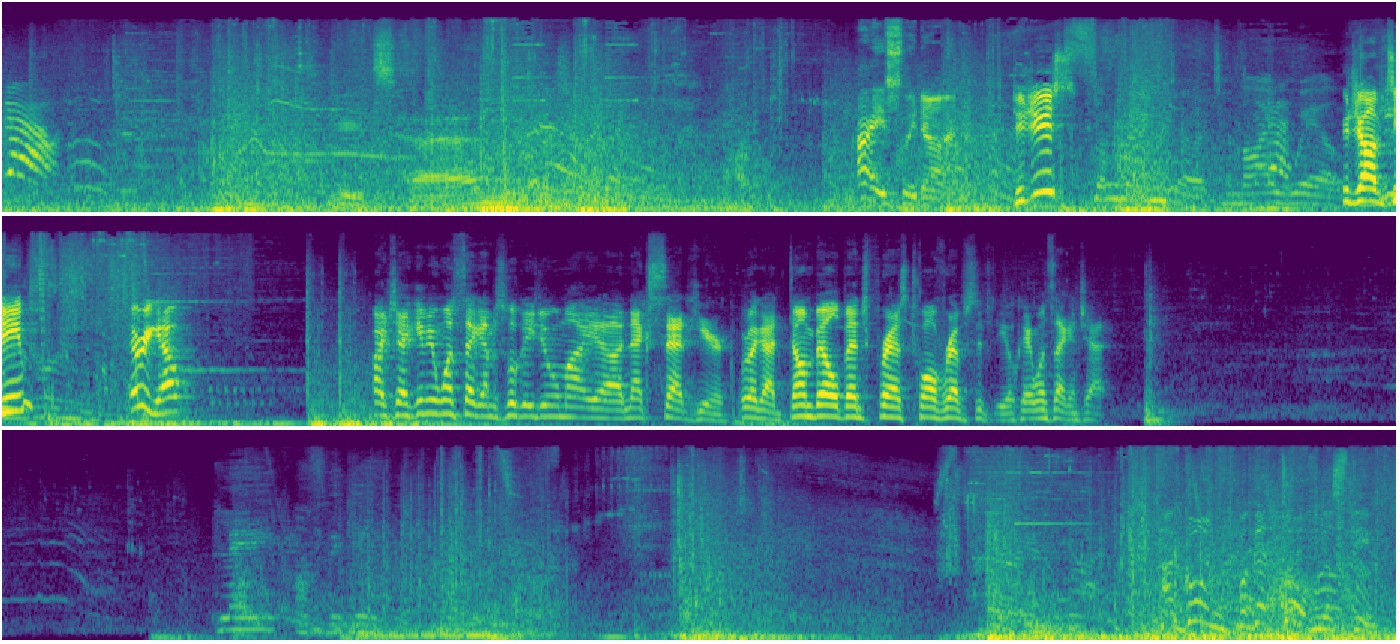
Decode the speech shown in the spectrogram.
down. It's hand. Nicely done. GG's. Surrender to my will. Good job, team. There we go. All right, chat. Give me one second. I'm just quickly doing my uh, next set here. What do I got? Dumbbell, bench press, 12 reps, 50. Okay, one second, chat. Play of the game. Огонь по готовности!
